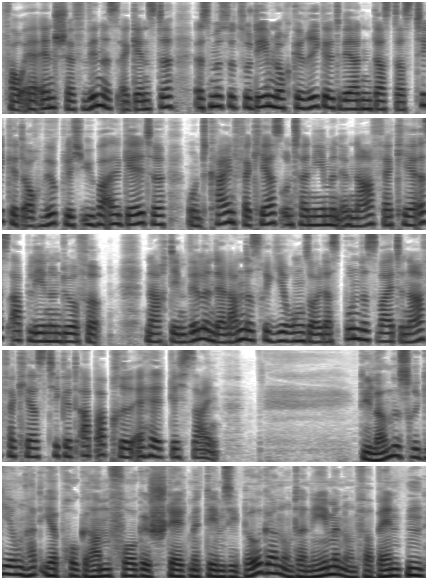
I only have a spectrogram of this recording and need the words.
VRN-Chef Winnes ergänzte, es müsse zudem noch geregelt werden, dass das Ticket auch wirklich überall gelte und kein Verkehrsunternehmen im Nahverkehr es ablehnen dürfe. Nach dem Willen der Landesregierung soll das bundesweite Nahverkehrsticket ab April erhältlich sein. Die Landesregierung hat ihr Programm vorgestellt, mit dem sie Bürgern, Unternehmen und Verbänden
